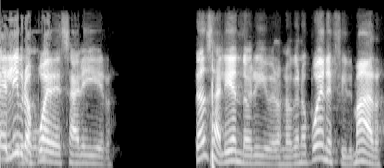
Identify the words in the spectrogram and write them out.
el libro puede salir. Están saliendo libros, lo que no pueden es filmar.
